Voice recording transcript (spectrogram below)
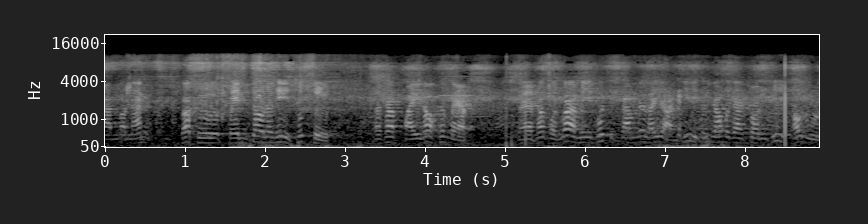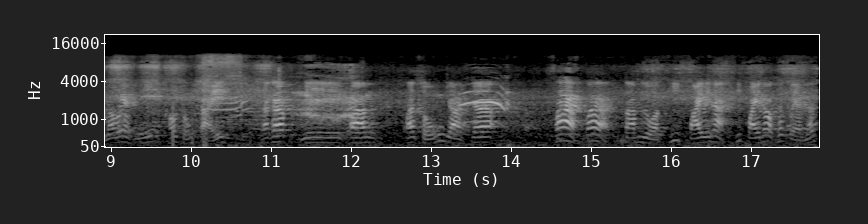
การวันนั้นก็คือเป็นเจ้าหน้าที่ชุดสืบนะครับไปนอกเครื่องแบบ แต่ปรากฏว่ามีพฤติกรรมหลาย ๆ อย่างที่พี่น้องประชาชนที่เขาอยู่ละแวกนี้เขาสงสัยนะครับ มีความประสงค์อยากจะทราบว่าตำรวจที่ไปนะที่ไปนอกเครื่องแบบนั้น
